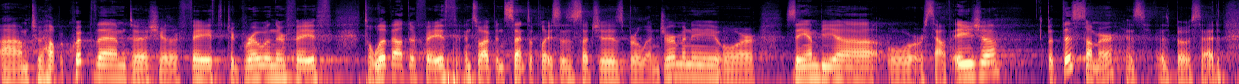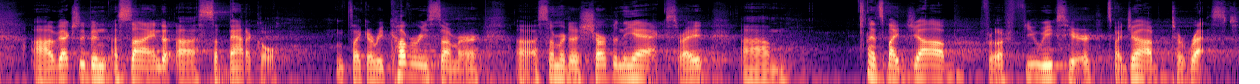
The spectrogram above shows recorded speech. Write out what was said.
um, to help equip them to share their faith, to grow in their faith, to live out their faith. And so I've been sent to places such as Berlin, Germany, or Zambia, or South Asia. But this summer, as, as Bo said, uh, I've actually been assigned a sabbatical. It's like a recovery summer, uh, a summer to sharpen the axe, right? Um, it's my job for a few weeks here, it's my job to rest.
